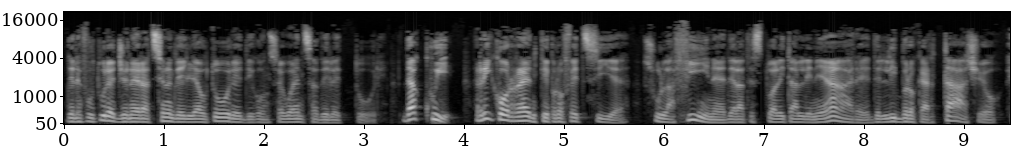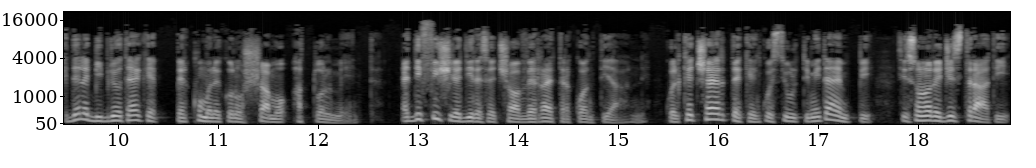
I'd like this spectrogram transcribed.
delle future generazioni degli autori e di conseguenza dei lettori. Da qui ricorrenti profezie sulla fine della testualità lineare, del libro cartaceo e delle biblioteche per come le conosciamo attualmente. È difficile dire se ciò avverrà e tra quanti anni. Quel che è certo è che in questi ultimi tempi si sono registrati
